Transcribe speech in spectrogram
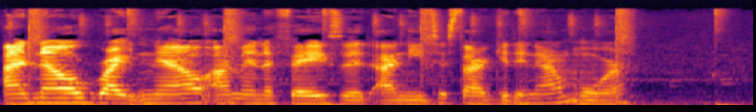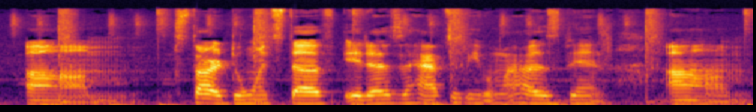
I know right now I'm in a phase that I need to start getting out more. Um, start doing stuff. It doesn't have to be with my husband. Um,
